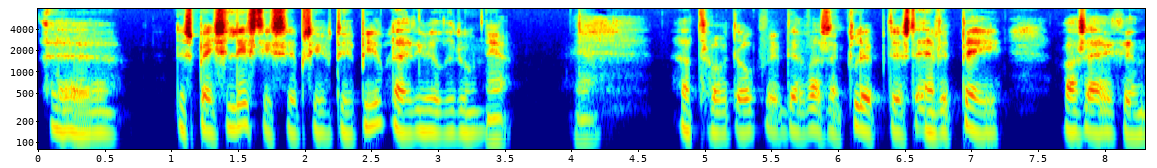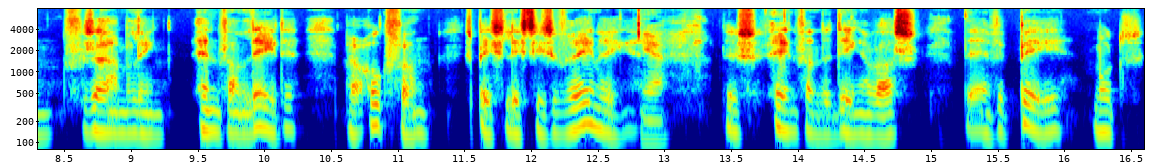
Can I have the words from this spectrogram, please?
eh, de specialistische psychotherapieopleiding wilden doen. Ja. Ja. Dat hoort ook weer. Er was een club, dus de NVP was eigenlijk een verzameling en van leden, maar ook van specialistische verenigingen. Ja. Dus een van de dingen was, de NVP moet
